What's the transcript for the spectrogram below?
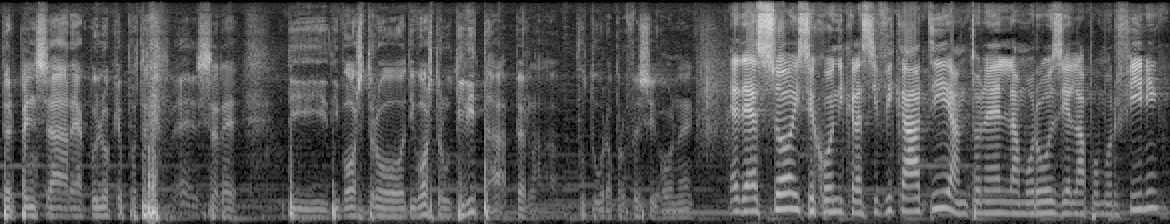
per pensare a quello che potrebbe essere di, di, vostro, di vostra utilità per la futura professione. E adesso i secondi classificati, Antonella Morosi e Lapo Morfini,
